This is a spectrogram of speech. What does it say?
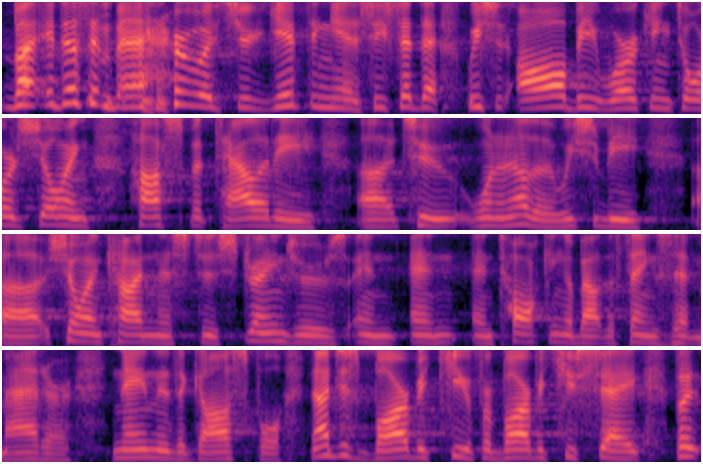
but it doesn't matter what your gifting is. He said that we should all be working towards showing hospitality uh, to one another. We should be uh, showing kindness to strangers and, and, and talking about the things that matter, namely the gospel. Not just barbecue for barbecue's sake, but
